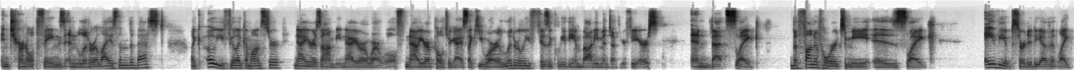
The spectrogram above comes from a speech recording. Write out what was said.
internal things and literalize them the best like, oh, you feel like a monster? Now you're a zombie. Now you're a werewolf. Now you're a poltergeist. Like you are literally physically the embodiment of your fears. And that's like the fun of horror to me is like a the absurdity of it, like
